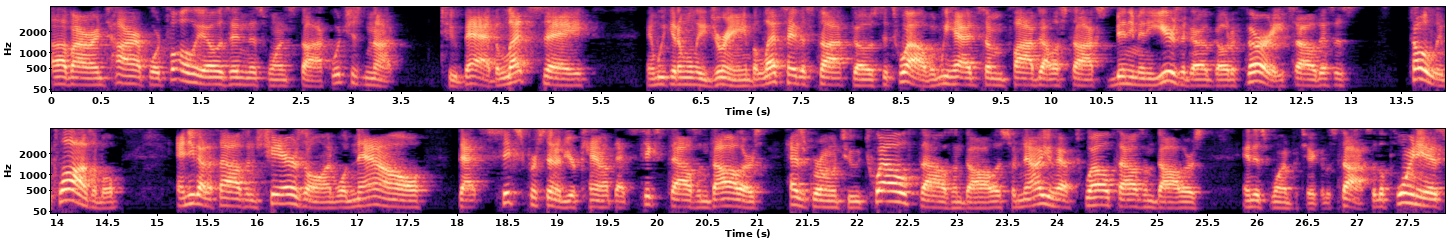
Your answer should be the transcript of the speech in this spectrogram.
of our entire portfolio is in this one stock, which is not too bad. But let's say, and we can only dream, but let's say the stock goes to 12, and we had some $5 stocks many, many years ago go to 30. So this is totally plausible. And you got a thousand shares on. Well, now that 6% of your count, that $6,000 has grown to $12,000. So now you have $12,000 in this one particular stock. So the point is,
